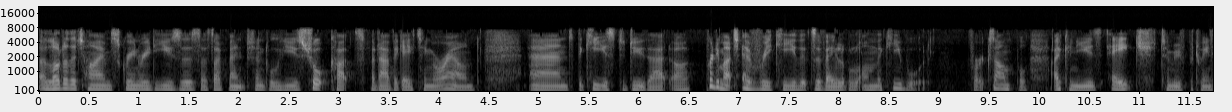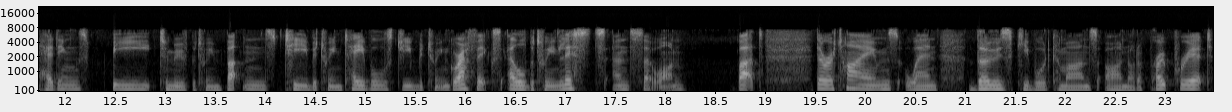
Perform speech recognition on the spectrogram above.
a lot of the time, screen reader users, as I've mentioned, will use shortcuts for navigating around. And the keys to do that are pretty much every key that's available on the keyboard. For example, I can use H to move between headings, B to move between buttons, T between tables, G between graphics, L between lists, and so on. But there are times when those keyboard commands are not appropriate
